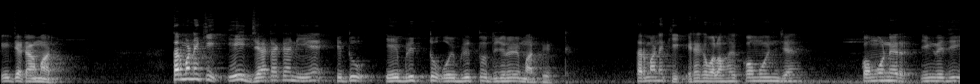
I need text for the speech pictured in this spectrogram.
এই জ্যাটা আমার। তার মানে কি? এই জ্যাটাকে নিয়ে কিন্তু এই বৃত্ত, ওই বৃত্ত দুজনের মারপিট। তার মানে কি? এটাকে বলা হয় কমন জ্যা কমনের ইংরেজি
